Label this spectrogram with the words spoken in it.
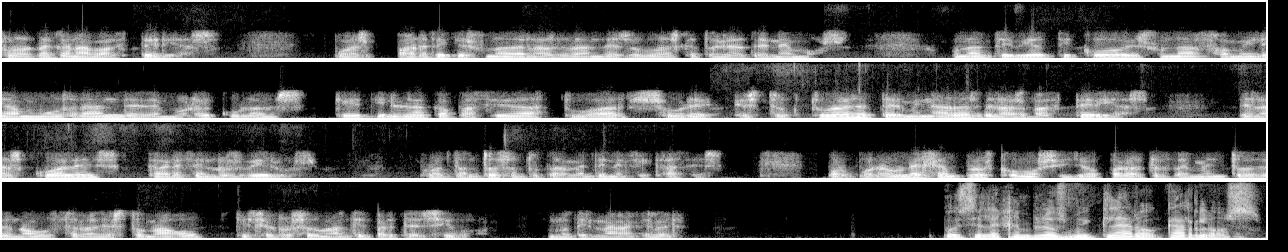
solo atacan a bacterias. Pues parece que es una de las grandes dudas que todavía tenemos. Un antibiótico es una familia muy grande de moléculas que tienen la capacidad de actuar sobre estructuras determinadas de las bacterias, de las cuales carecen los virus. Por lo tanto, son totalmente ineficaces. Por poner un ejemplo, es como si yo para el tratamiento de una úlcera de estómago quisiera usar un antihipertensivo. No tiene nada que ver. Pues el ejemplo es muy claro, Carlos.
